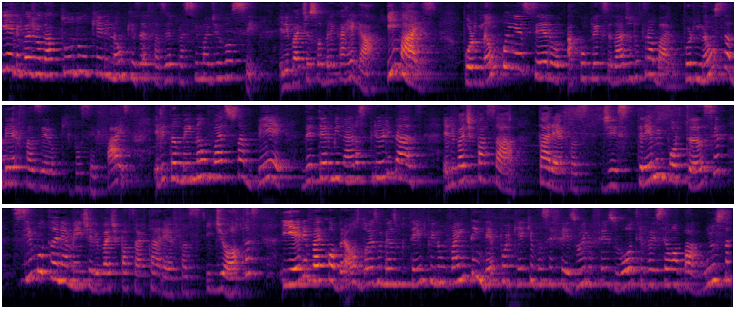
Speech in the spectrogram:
e ele vai jogar tudo o que ele não quiser fazer para cima de você. Ele vai te sobrecarregar. E mais, por não conhecer a complexidade do trabalho, por não saber fazer o que você faz, ele também não vai saber determinar as prioridades. Ele vai te passar tarefas de extrema importância simultaneamente ele vai te passar tarefas idiotas e ele vai cobrar os dois ao mesmo tempo e não vai entender por que, que você fez um e não fez o outro e vai ser uma bagunça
